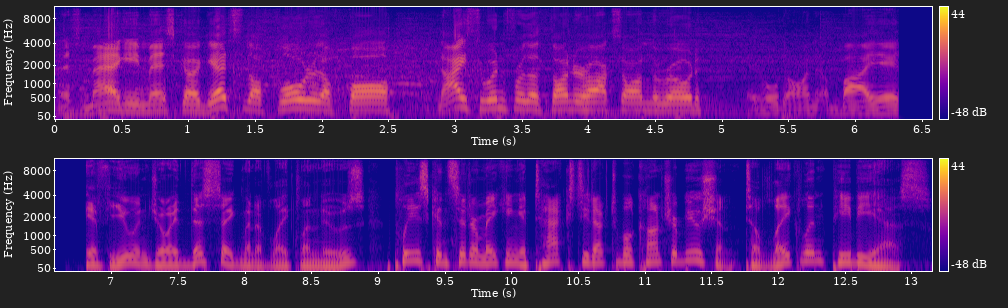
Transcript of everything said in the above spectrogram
and it's Maggie Miska gets the floater to the fall. Nice win for the Thunderhawks on the road. They hold on by eight. If you enjoyed this segment of Lakeland News, please consider making a tax-deductible contribution to Lakeland PBS.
